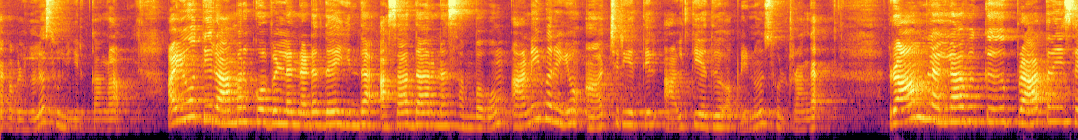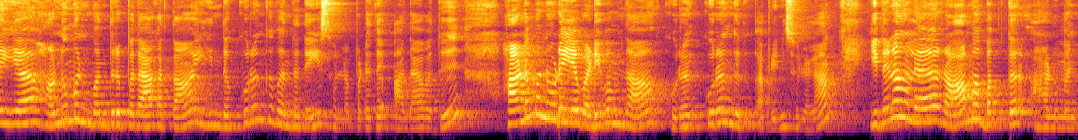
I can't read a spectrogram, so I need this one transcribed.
தகவல்களை சொல்லியிருக்காங்களாம். அயோத்தி ராமர் கோவிலில் நடந்த இந்த அசாதாரண சம்பவம் அனைவரையும் ஆச்சரியத்தில் ஆழ்த்தியது அப்படின்னு சொல்றாங்க. ராம் லல்லாவுக்கு பிரார்த்தனை செய்ய ஹனுமன் வந்திருப்பதாகத்தான் இந்த குரங்கு வந்ததை சொல்லப்படுது. அதாவது ஹனுமனுடைய வடிவம் தான் குரங் குரங்கு அப்படின்னு சொல்லலாம். இதனால ராம பக்தர் ஹனுமன்.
